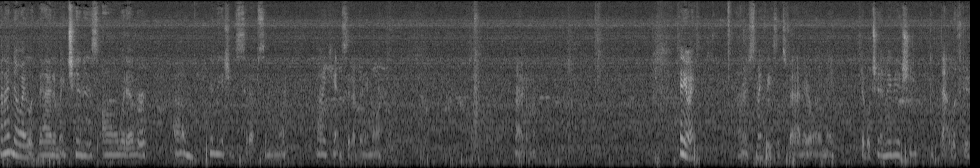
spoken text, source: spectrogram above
and I know I look bad, and my chin is all whatever. Um, maybe I should sit up some more. I can't sit up anymore. I don't know. Anyway, just my face looks fat. I don't like my double chin. Maybe I should get that lifted.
